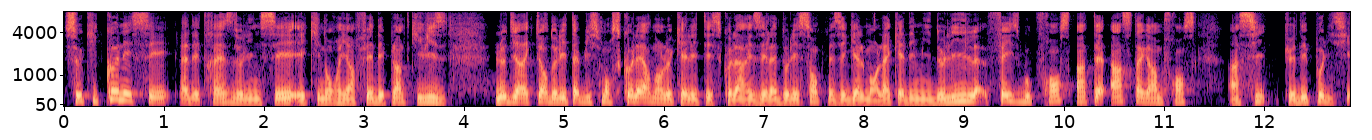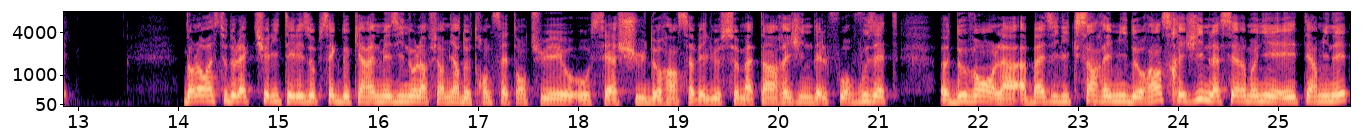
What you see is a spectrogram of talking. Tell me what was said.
ceux qui connaissaient la détresse de l'INSEE et qui n'ont rien fait. Des plaintes qui visent le directeur de l'établissement scolaire dans lequel était scolarisée l'adolescente, mais également l'Académie de Lille, Facebook France, Instagram France, ainsi que des policiers. Dans le reste de l'actualité, les obsèques de Karen Mézineau, l'infirmière de 37 ans tuée au CHU de Reims, avaient lieu ce matin. Régine Delfour, vous êtes euh, devant la basilique Saint-Rémy de Reims. Régine, la cérémonie est terminée.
